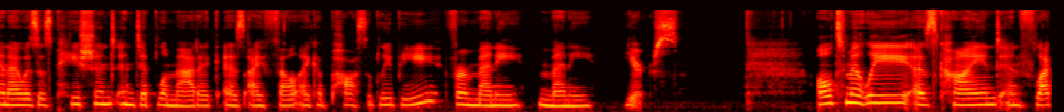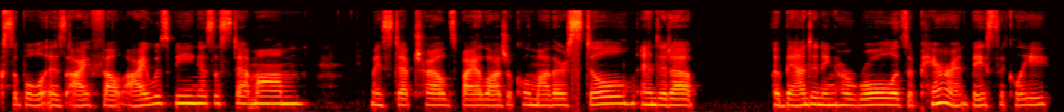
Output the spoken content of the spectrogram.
and I was as patient and diplomatic as I felt I could possibly be for many, many years. Ultimately, as kind and flexible as I felt I was being as a stepmom, my stepchild's biological mother still ended up abandoning her role as a parent, basically.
